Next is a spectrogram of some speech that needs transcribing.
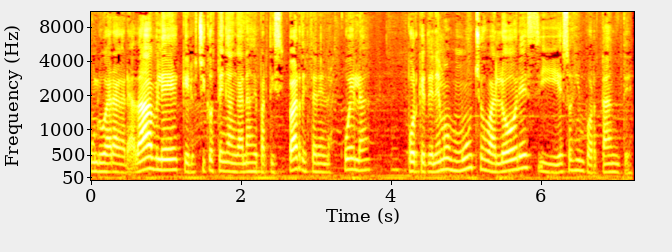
un lugar agradable, que los chicos tengan ganas de participar, de estar en la escuela, porque tenemos muchos valores y eso es importante.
